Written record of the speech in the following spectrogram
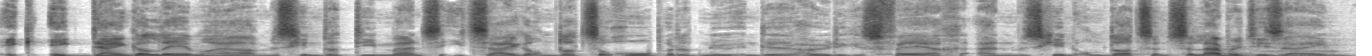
ik, ik denk alleen maar, ja, misschien dat die mensen iets zeggen omdat ze hopen dat nu in de huidige sfeer en misschien omdat ze een celebrity zijn.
